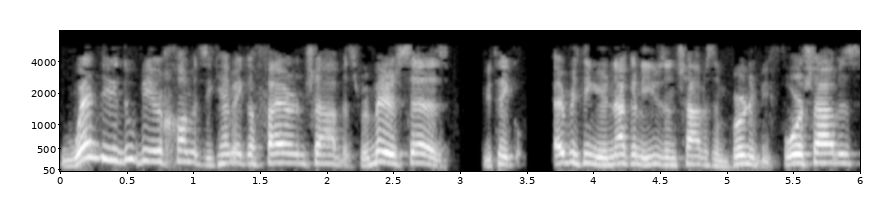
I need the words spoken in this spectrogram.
when do you do biur chametz? You can't make a fire on Shabbos. Rameir says you take everything you're not going to use on Shabbos and burn it before Shabbos.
